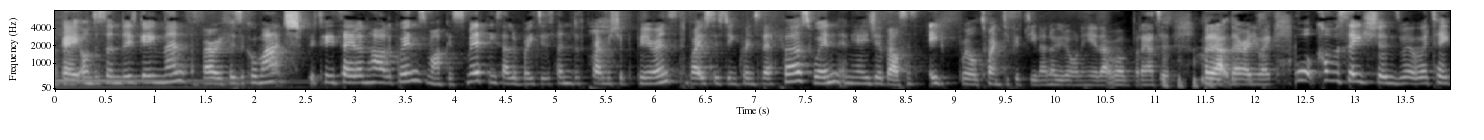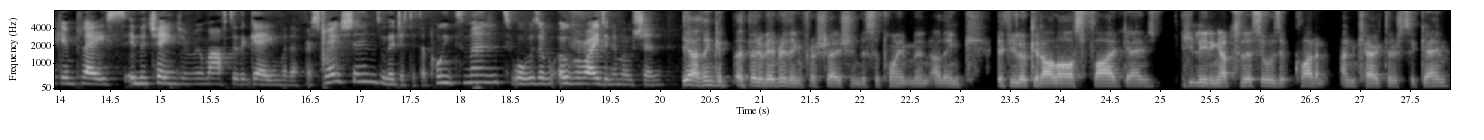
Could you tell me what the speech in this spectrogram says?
Okay, on to Sunday's game then. A very physical match between Sale and Harlequins. Marcus Smith, he celebrated his 100th Premiership appearance by assisting Quinn to their first win in the AJ Bell since April 2015. I know you don't want to hear that, Rob, but I had to put it out there anyway. What conversations were, were taking place in the changing room after the game? Were there frustrations? Were there just disappointment? What was an overriding emotion? Yeah, I think a, a bit of everything frustration, disappointment. I think if you look at our last five games leading up to this, it was quite an uncharacteristic game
